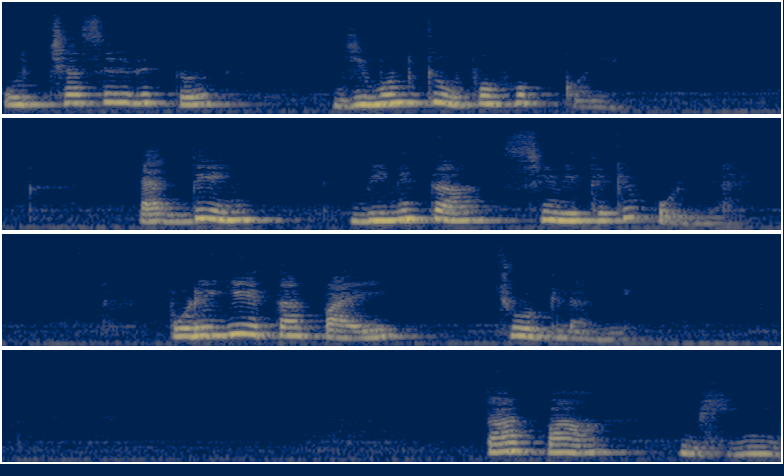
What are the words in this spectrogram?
উচ্ছ্বাসের ভেতর জীবনকে উপভোগ করে। একদিন বিনিতা সিঁড়ি থেকে পড়ে যায়। পড়ে গিয়ে তার পায়ে চোট লাগে। তার পা ভেঙে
